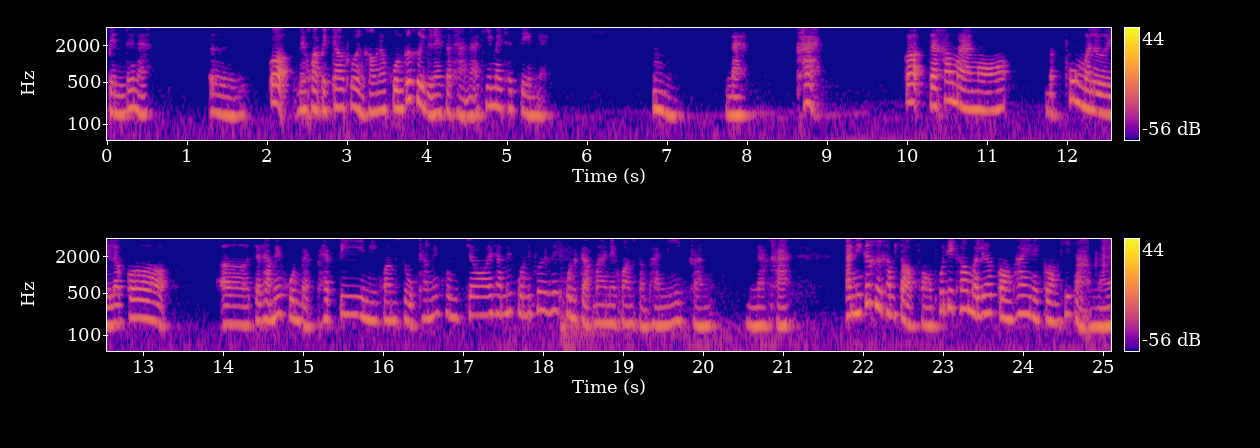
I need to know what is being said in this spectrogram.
เป็นด้วยนะเออก็ในความเป็นก้าวถ้วยของเขานะคุณก็คืออยู่ในสถานะที่ไม่ชัดเจนไง อืม นะค่ะ ก็จะเข้ามาง้อแบบพุ่งมาเลยแล้วก็จะทำให้คุณแบบแฮปปี้มีความสุขทำให้คุณจอยทำให้คุณเพื่อให้คุณกลับมาในความสัมพันธ์นี้อีกครั้งนะคะ อันนี้ก็คือคำตอบของผู้ที่เข้ามาเลือกกองไพ่ในกองที่ 3 นะ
